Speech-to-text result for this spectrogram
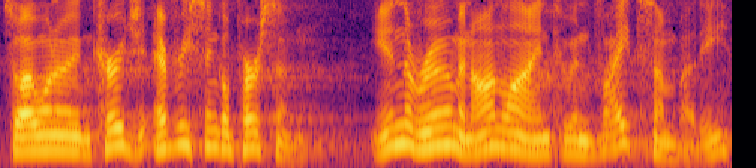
So I want to encourage every single person in the room and online to invite somebody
